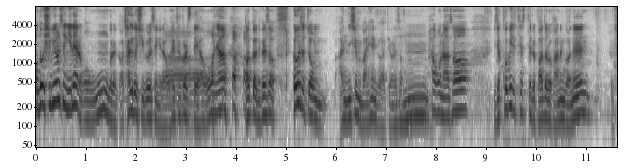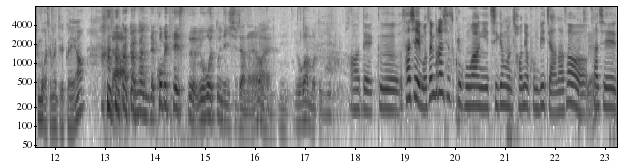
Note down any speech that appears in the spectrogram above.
어 너 12월생이네? 어, 응 그러니까 자기도 12월생이라고 happy birthday 하고 그냥 왔거든요. 그래서 거기서 좀 안심을 많이 한 것 같아요. 그래서 음 하고 나서 이제 COVID 테스트를 받으러 가는 거는 신부가 설명드릴 거예요. 자, 그러면 이제 COVID 테스트 또 이제 이슈잖아요. 네. 음, 요거 한번 또 얘기해. 아, 네. 그 사실 뭐 샌프란시스코 공항이 지금은 전혀 붐비지 않아서 그치. 사실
